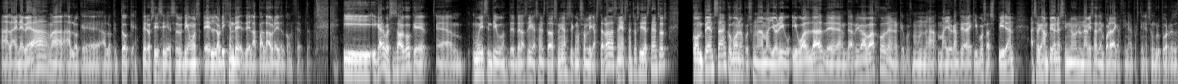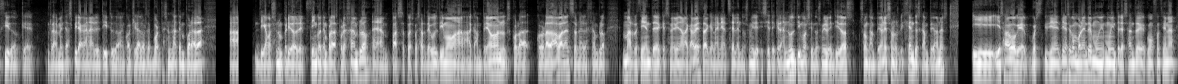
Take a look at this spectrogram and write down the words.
a la NBA, a, a lo que, a lo que toque. Pero sí, sí, eso es, digamos, el origen de, de la palabra y del concepto. Y, y claro, pues es algo que eh, muy distintivo de, de las ligas en Estados Unidos, así como son ligas cerradas, son ascensos y descensos, compensan con bueno, pues una mayor igu- igualdad de, de arriba abajo, de en el que pues una mayor cantidad de equipos aspiran a ser campeones y no en una misma temporada, que al final pues tienes un grupo reducido que realmente aspira a ganar el título en cualquiera de los deportes en una temporada. digamos, en un periodo de cinco temporadas, por ejemplo, eh, puedes pasar de último a, a campeón. Los Colorado Avalanche son el ejemplo más reciente que se me viene a la cabeza, que en la NHL en 2017 quedan últimos y en 2022 son campeones, son los vigentes campeones. Y, es algo que pues, tiene, tiene ese componente muy, muy interesante de cómo funciona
